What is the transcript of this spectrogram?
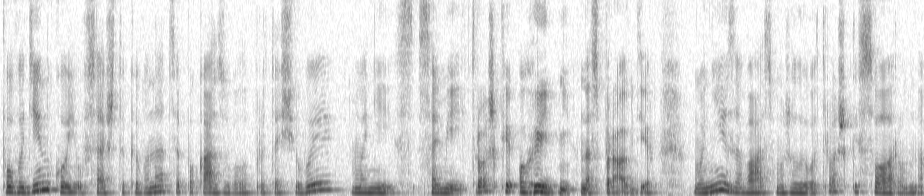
поведінкою все ж таки вона це показувала про те, що ви мені самій трошки огидні насправді. Мені за вас, можливо, трошки соромно.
